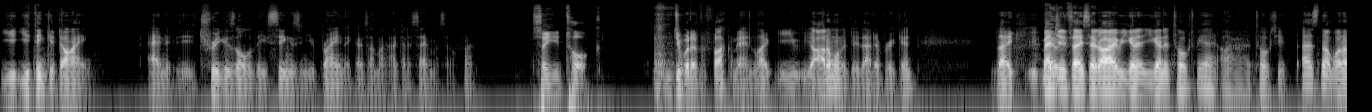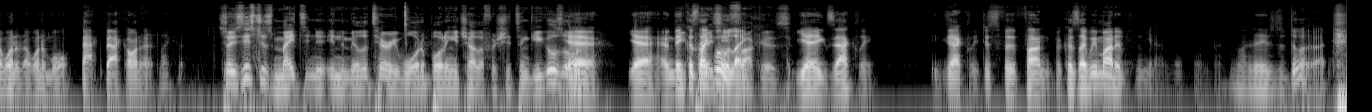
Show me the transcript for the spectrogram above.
you, you think you're dying, and it, it triggers all of these things in your brain that goes, I'm I gotta save myself, right? So you talk. Do whatever the fuck, man. Like you, I don't want to do that ever again. Like imagine if they said, "Oh, you're gonna you're gonna talk to me?" Yeah, all right, I'll talk to you. That's not what I wanted. I wanted more back back on it. Like So is this just mates in, in the military waterboarding each other for shits and giggles? Or yeah, yeah, and then because like we were like fuckers? Yeah, exactly, exactly. Just for fun, because like we might have, you know, you might have needed to do it. Right?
